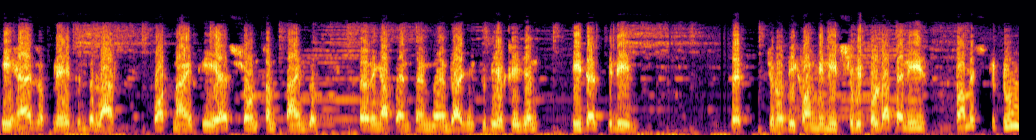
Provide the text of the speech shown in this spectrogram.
He has of late in the last fortnight, he has shown some signs of stirring up and, and, and rising to the occasion. He does believe that, you know, the economy needs to be pulled up and he's promised to do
